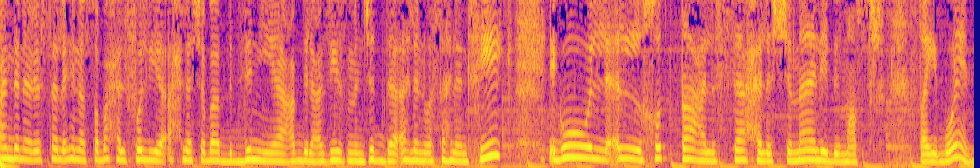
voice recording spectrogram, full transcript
عندنا رسالة هنا صباح الفل يا أحلى شباب بالدنيا. عبد العزيز من جدة أهلا وسهلا فيك. يقول الخطة على الساحل الشمالي بمصر. طيب وين؟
